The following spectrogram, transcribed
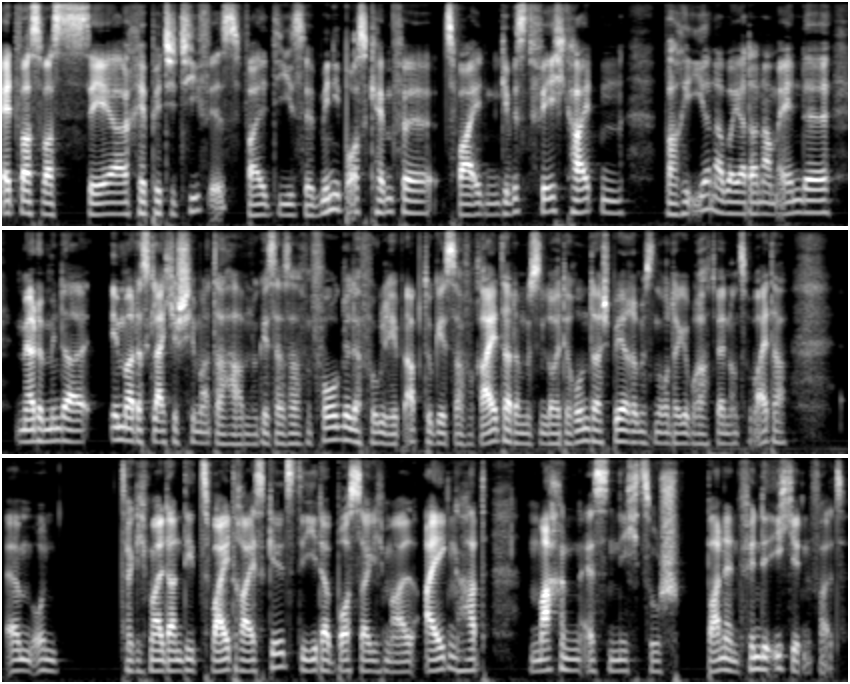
etwas, was sehr repetitiv ist, weil diese Mini-Boss-Kämpfe zwar in gewissen Fähigkeiten variieren, aber ja dann am Ende mehr oder minder immer das gleiche Schemata haben. Du gehst erst auf den Vogel, der Vogel hebt ab, du gehst auf den Reiter, da müssen Leute runter, Speere müssen runtergebracht werden und so weiter. Ähm, und sag ich mal, dann die zwei, drei Skills, die jeder Boss, sag ich mal, eigen hat, machen es nicht so spannend, finde ich jedenfalls.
